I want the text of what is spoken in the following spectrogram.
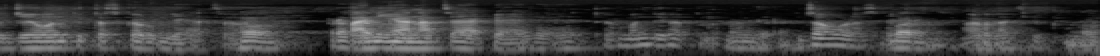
तर जेवण तिथंच करून घ्यायचं. हो प्रसाद पाणी आणायचं आहे प्यायला तर मंदिरात. मंदिरात. जवळच आहे. बरोबर. अर्धा किलो हो.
